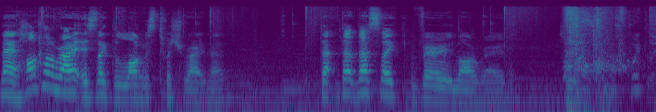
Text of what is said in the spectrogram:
Man, Hong Kong riot is like the longest Twitch riot, man. That, that That's like very long rioting. Quickly.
